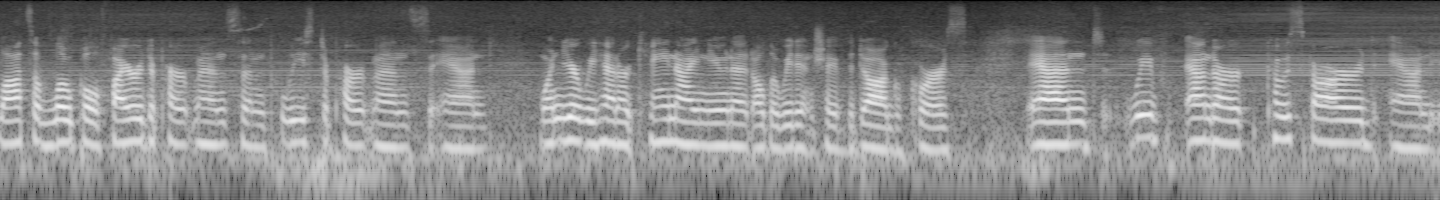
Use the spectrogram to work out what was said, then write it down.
lots of local fire departments and police departments, and one year we had our canine unit, although we didn't shave the dog, of course, and we've and our Coast Guard and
